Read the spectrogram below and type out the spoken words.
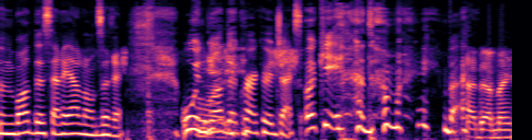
une boîte de céréales, on dirait. Ou une Ouais. boîte de Cracker Jacks. OK, à demain. Bye. À demain.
